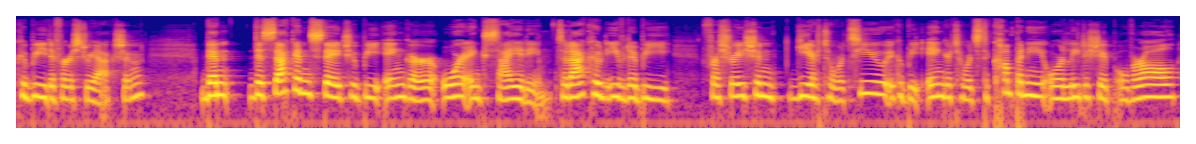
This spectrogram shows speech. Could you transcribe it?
could be the first reaction. Then the second stage would be anger or anxiety. So that could either be frustration geared towards you, it could be anger towards the company or leadership overall,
